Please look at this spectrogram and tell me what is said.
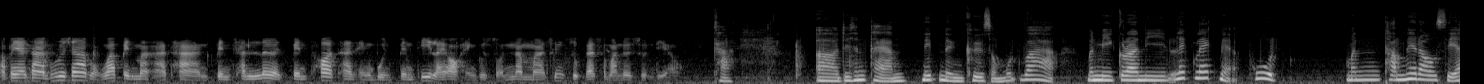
อภัยทานพระพุทธเจ้าบอกว่าเป็นมหาทาน เป็นชั้นเลิศ เป็นทอดทานแห่งบุญ เป็นที่ไหลออกแห่งกุศลนำมาซึ่งสุขและสวรรค์โดยส่วนเดียว ค่ะดิฉันแถมนิดหนึ่งคือสมมุติว่ามันมีกรณีเล็กๆ เนี่ยพูดมันทำให้เราเสีย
